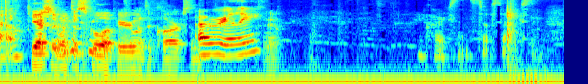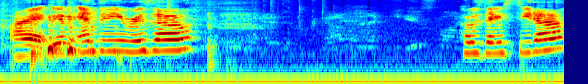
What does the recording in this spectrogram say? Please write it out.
Oh. He actually went to school up here. He went to Clarkson. Oh, really? Yeah. Clarkson still sucks. All right, we have Anthony Rizzo, Jose Cita,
